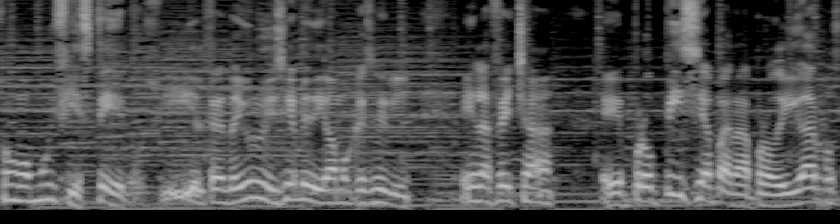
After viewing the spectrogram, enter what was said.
Somos muy fiesteros y el 31 de diciembre digamos que es, es la fecha propicia para prodigarnos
